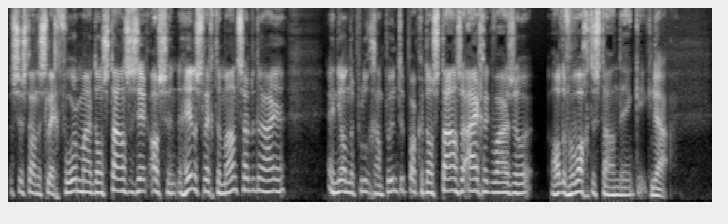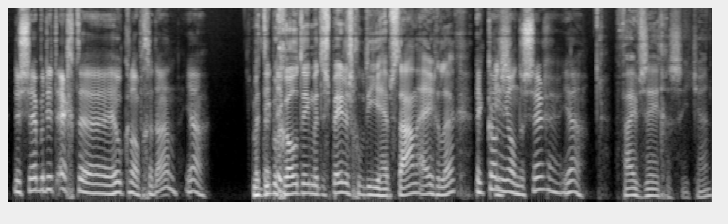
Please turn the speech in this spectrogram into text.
Ze staan er slecht voor, maar dan staan ze zeg als ze een hele slechte maand zouden draaien en die andere ploeg gaan punten pakken, dan staan ze eigenlijk waar ze hadden verwacht te staan, denk ik. Ja. Dus ze hebben dit echt eh, heel knap gedaan. Ja, Met die begroting, met de spelersgroep die je hebt staan eigenlijk. ik kan Is- niet anders zeggen. Ja, Vijf zegens, Etienne.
